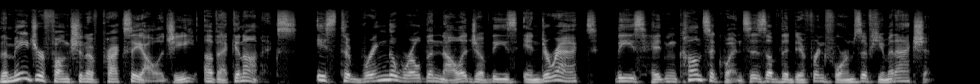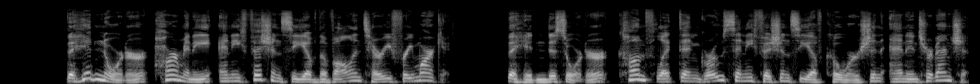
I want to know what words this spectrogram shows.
The major function of praxeology of economics is to bring the world the knowledge of these indirect, these hidden consequences of the different forms of human action. The hidden order, harmony, and efficiency of the voluntary free market. The hidden disorder, conflict, and gross inefficiency of coercion and intervention.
